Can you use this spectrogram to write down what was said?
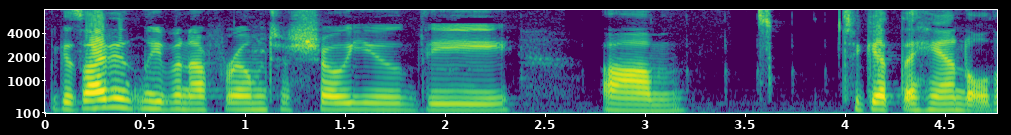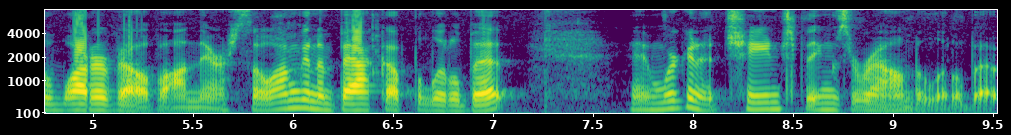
because I didn't leave enough room to show you the um, to get the handle, the water valve on there. So I'm going to back up a little bit and we're going to change things around a little bit.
